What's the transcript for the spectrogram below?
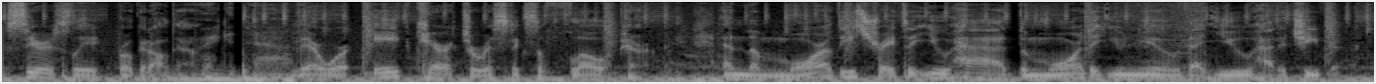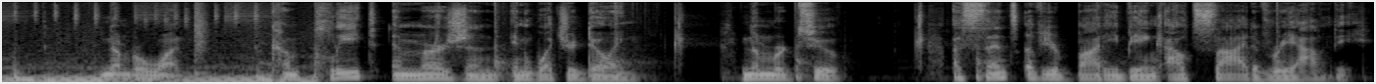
seriously broke it all down. Break it down. There were eight characteristics of flow, apparently. And the more of these traits that you had, the more that you knew that you had achieved it. Number one, complete immersion in what you're doing. Number two, a sense of your body being outside of reality.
